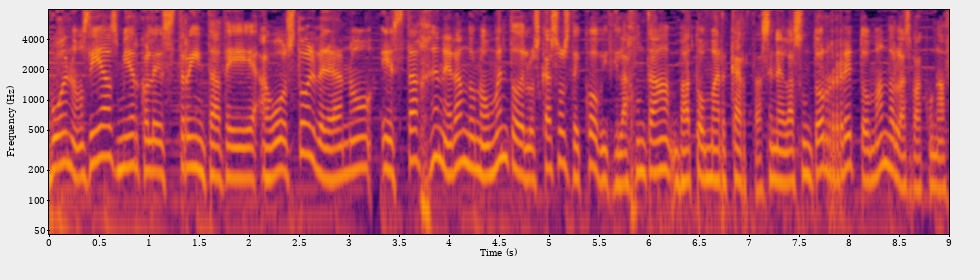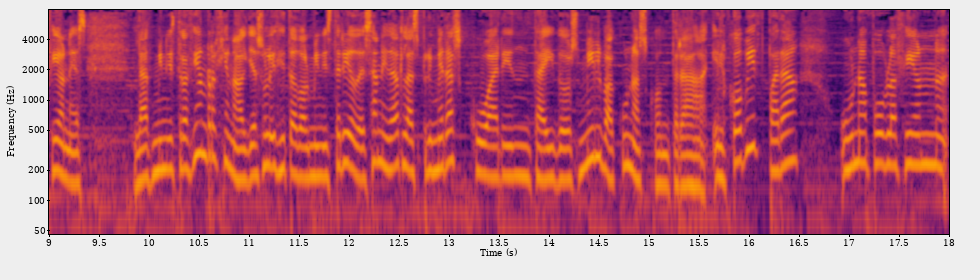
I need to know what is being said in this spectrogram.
Buenos días, miércoles 30 de agosto. El verano está generando un aumento de los casos de COVID y la Junta va a tomar cartas en el asunto retomando las vacunaciones. La Administración Regional ya ha solicitado al Ministerio de Sanidad las primeras 42.000 vacunas contra el COVID para una población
